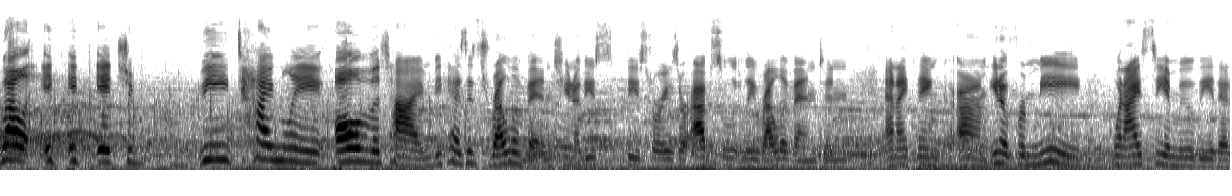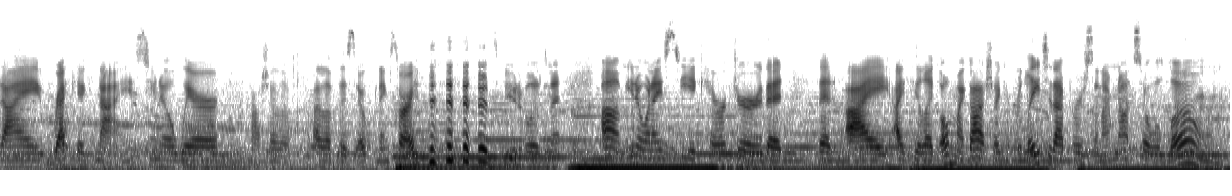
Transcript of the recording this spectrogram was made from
Well, it, it, it should be timely all the time because it's relevant. You know, these these stories are absolutely relevant, and and I think um, you know, for me, when I see a movie that I recognize, you know, where gosh, I love I love this opening. Sorry, it's beautiful, isn't it? Um, you know, when I see a character that that I I feel like, oh my gosh, I can relate to that person. I'm not so alone,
